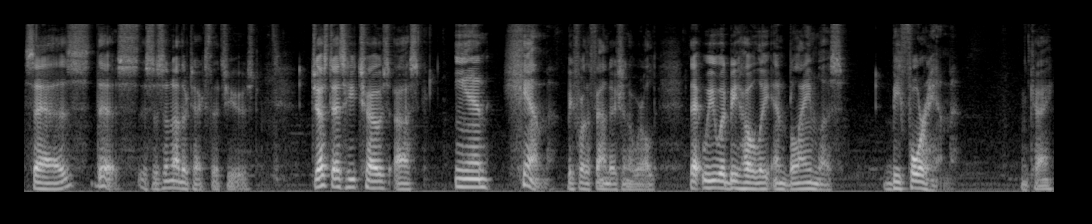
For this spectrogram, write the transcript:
says this. This is another text that's used. Just as he chose us in him before the foundation of the world, that we would be holy and blameless before him. Okay?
